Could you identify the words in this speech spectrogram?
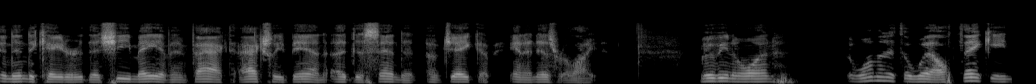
an indicator that she may have in fact actually been a descendant of Jacob and an Israelite. Moving on, the woman at the well, thinking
